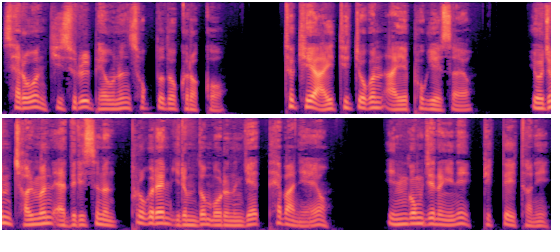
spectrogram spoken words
새로운 기술을 배우는 속도도 그렇고 특히 IT 쪽은 아예 포기했어요. 요즘 젊은 애들이 쓰는 프로그램 이름도 모르는 게 태반이에요. 인공지능이니 빅데이터니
